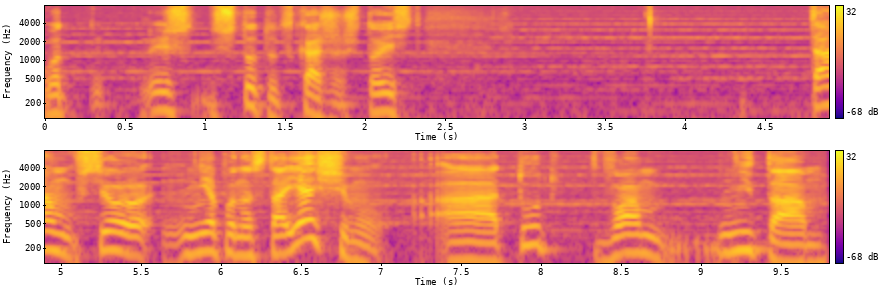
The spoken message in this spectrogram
Вот, что тут скажешь? То есть, там все не по-настоящему, а тут вам не там,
